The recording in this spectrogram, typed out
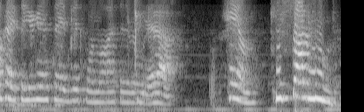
Okay, so you're gonna say this one while I say the real one. Yeah. Ham. Kishana mood.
